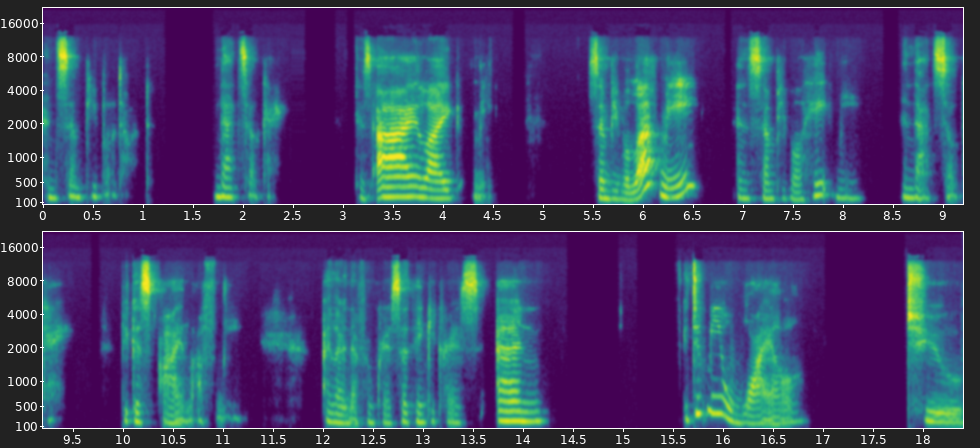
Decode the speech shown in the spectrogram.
and some people don't. That's okay because I like me. Some people love me and some people hate me, and that's okay because I love me. I learned that from Chris. So thank you, Chris. And it took me a while to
